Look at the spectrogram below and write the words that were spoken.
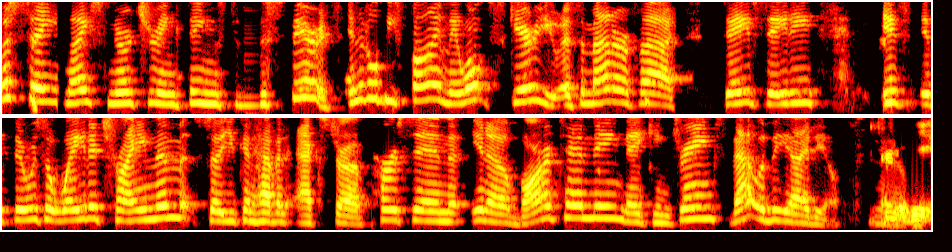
just say nice, nurturing things to the spirits, and it'll be fine. They won't scare you. As a matter of fact, Dave Sadie, if if there was a way to train them so you can have an extra person, you know, bartending, making drinks, that would be ideal. It would be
